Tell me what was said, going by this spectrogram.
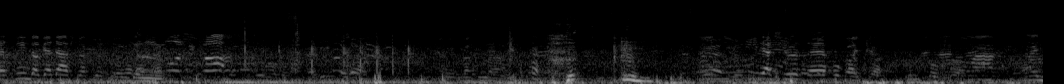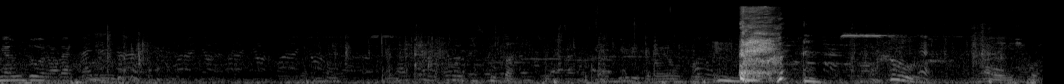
Ez mind a gedásnak köszönjük. Ennyi udorra veszem. Elég is volt.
